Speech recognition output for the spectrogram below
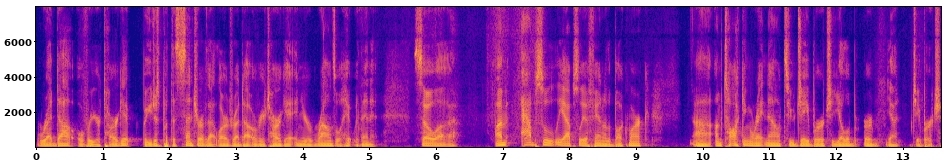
red dot over your target, but you just put the center of that large red dot over your target and your rounds will hit within it. So uh, I'm absolutely, absolutely a fan of the Buckmark. Uh, I'm talking right now to Jay Birch, a yellow, or yeah, Jay Birch,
